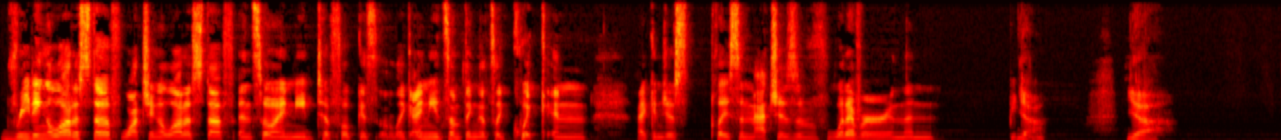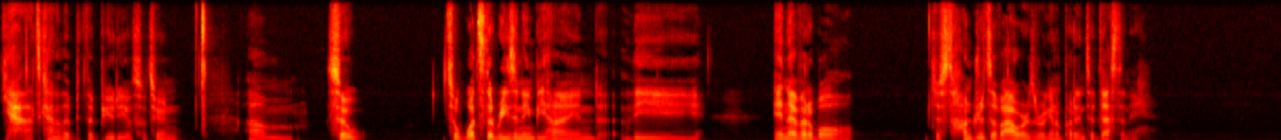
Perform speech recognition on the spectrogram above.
reading a lot of stuff, watching a lot of stuff, and so I need to focus. Like, I need something that's like quick and I can just play some matches of whatever and then be Yeah. done. Yeah, yeah, that's kind of the the beauty of Splatoon. Um, so, so what's the reasoning behind the inevitable, just hundreds of hours we're going to put into Destiny?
